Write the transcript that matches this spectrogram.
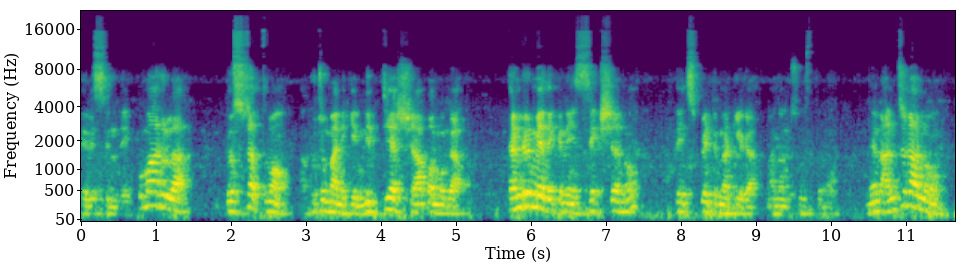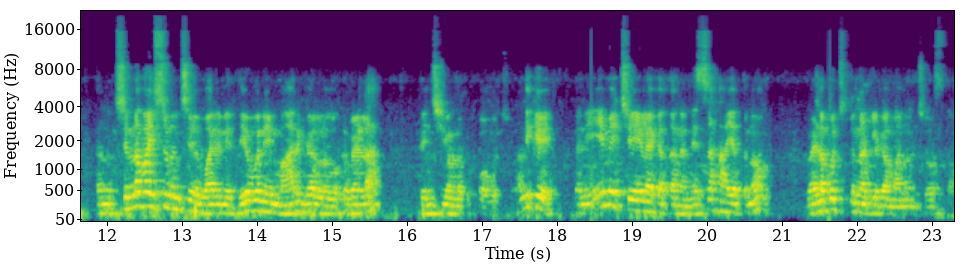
తెలిసిందే. కుమారుల దుష్టత్వం ఆ కుటుంబానికి నిత్య శాపముగా తండ్రి మీదకి శిక్షను తెచ్చిపెట్టినట్లుగా మనం చూస్తున్నాం. నేను అంటున్నాను తను చిన్న వయసు నుంచే వారిని దేవుని మార్గాల్లో ఒకవేళ పెంచి ఉండకపోవచ్చు. అందుకే తను ఏమీ చేయలేక తన నిస్సహాయతను వెళ్ళపుచ్చుతున్నట్లుగా మనం చూస్తాం.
